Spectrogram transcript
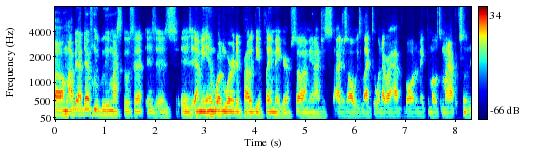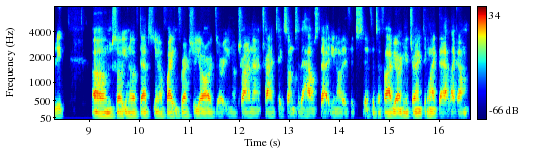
Um, I, I, definitely believe my skill set is is is. I mean, in one word, it'd probably be a playmaker. So I mean, I just I just always like to whenever I have the ball to make the most of my opportunity. Um, so you know, if that's you know fighting for extra yards or you know trying to trying to take something to the house that you know if it's if it's a five yard hitch or anything like that, like I'm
